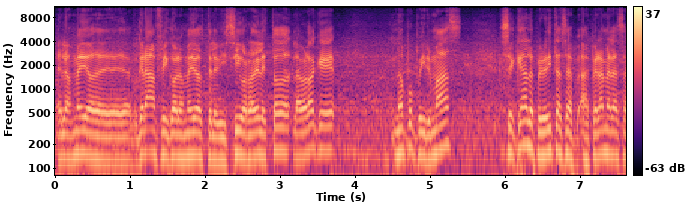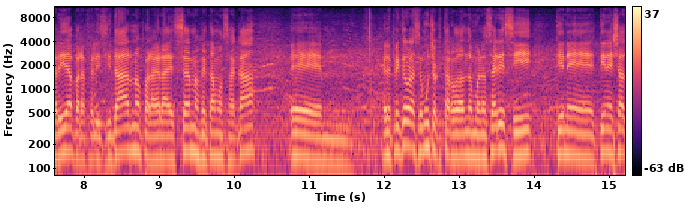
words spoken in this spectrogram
en los medios gráficos, los medios televisivos, radiales, todo. La verdad que no puedo pedir más. Se quedan los periodistas a, a esperarme a la salida para felicitarnos, para agradecernos que estamos acá. Eh, el espectáculo hace mucho que está rodando en Buenos Aires y tiene, tiene ya,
